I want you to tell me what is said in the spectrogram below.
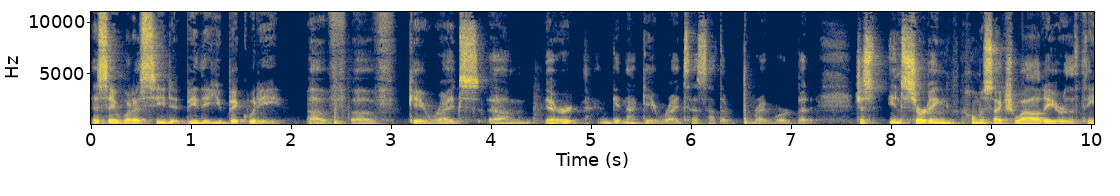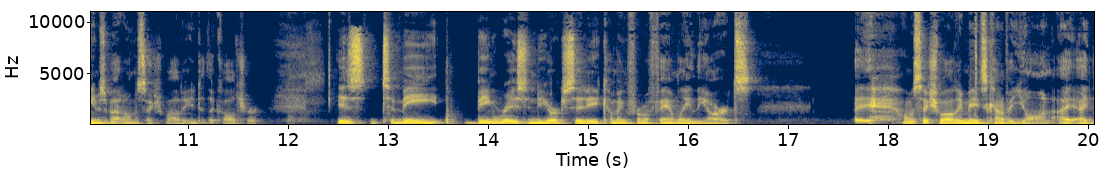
I say, what I see to be the ubiquity of of gay rights, um, or not gay rights. That's not the right word, but just inserting homosexuality or the themes about homosexuality into the culture is to me being raised in New York City, coming from a family in the arts. Eh, homosexuality means kind of a yawn. I, I,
